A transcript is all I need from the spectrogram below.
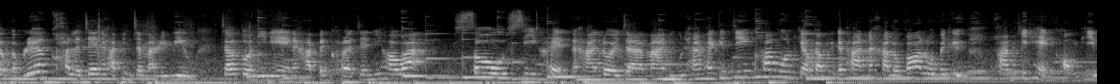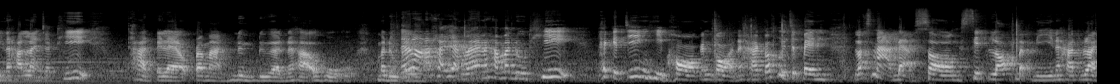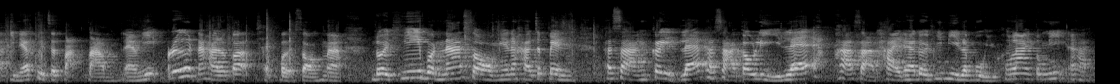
กี่ยวกับเรื่องคอลลาเจนนะคะ พิมจะมารีวิว เจ้าตัวนี้นี่เองนะคะ เป็นคอลลาเจนที่ห้อว่า Soul Secret นะคะ โดยจะมาดูทั้งแพคเกจจิ้งข้อมูลเกี่ยวกับผลิตภัณฑ์นะคะ แล้วก็รวมไปถึงความคิดเห็นของพิมนะคะ หลังจากที่ทานไปแล้วประมาณ 1 เดือนนะคะ โอ้โห มาดูแน่นอนนะคะ อย่างแรกนะคะ มาดูที่แพคเกจจิ้ง ห่อกันก่อนนะคะ ก็คือจะเป็นลักษณะแบบซองซิปล็อกแบบนี้นะคะเวลากินเนี่ยคือจะตัดตามแนวนี้ปรื้ดนะคะ แล้วก็ใช้เปิดซองมา โดยที่บนหน้าซองเนี่ยนะคะ จะเป็นภาษาอังกฤษและภาษาเกาหลีและภาษาไทยนะคะ โดยที่มีระบุอยู่ข้างล่างตรงนี้นะคะ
